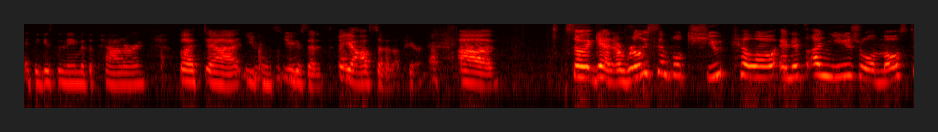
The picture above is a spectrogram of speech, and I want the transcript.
I think is the name of the pattern. But uh, you can you can set it. Yeah, I'll set it up here. Uh, so again, a really simple, cute pillow, and it's unusual. Most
